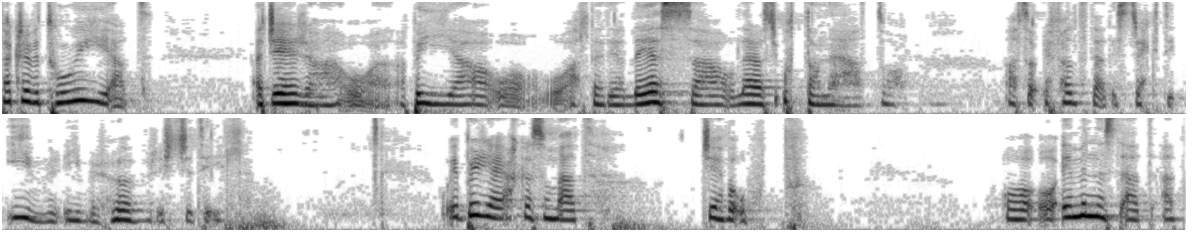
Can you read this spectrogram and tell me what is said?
Det krever tog at att göra och att bya och och allt det jag läsa och lära sig utan nät och alltså jag följde det att det sträckte iver iver höver inte till. Och jag började akkurat som att geva upp. Och och jag minns att att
